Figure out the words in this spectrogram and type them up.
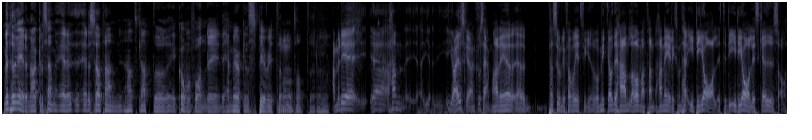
Men hur är det med Uncle Sam? Är det, är det så att han, hans krafter kommer från the, the American spirit eller Mm. något sånt? Eller? Ja men det, eh, han, jag, jag älskar Uncle Sam. Han är eh, personlig favoritfigur och mycket av det handlar om att han, han är liksom det här idealet, det idealiska USA.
